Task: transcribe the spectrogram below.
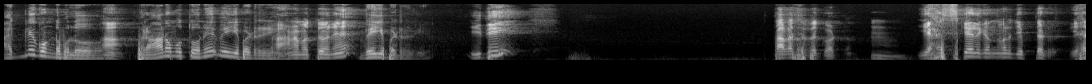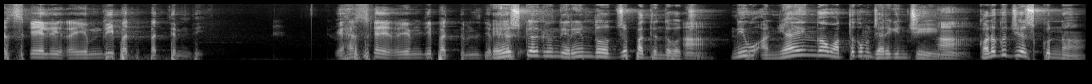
అగ్నిగుండములో. ప్రాణముతోనే వేయబడిరి. ప్రాణముతోనే వేయబడిరి. ఇది తల చితగొట్టం ఎహస్కేల్ కింద చెప్తాడు. ఎహస్కేల్ ఇరవై ఎనిమిది పద్ పద్దెనిమిది. ఎహస్కేల్ ఇరవై ఎనిమిది పద్దెనిమిది ఏహెచ్కేల్ క్రింద ఇరవై ఎనిమిదో వచ్చు పద్దెనిమిది వచ్చు నీవు అన్యాయంగా వర్తకం జరిగించి కలుగు చేసుకున్న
